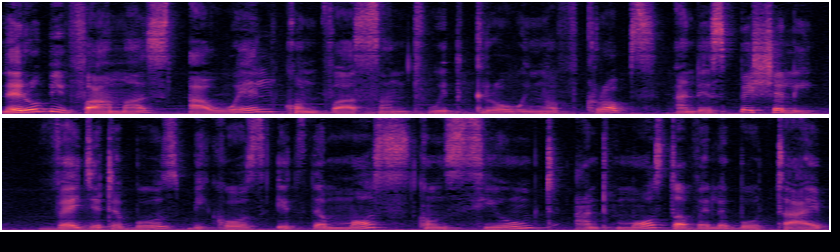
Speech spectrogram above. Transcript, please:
Nairobi farmers are well conversant with growing of crops and especially vegetables because it's the most consumed and most available type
